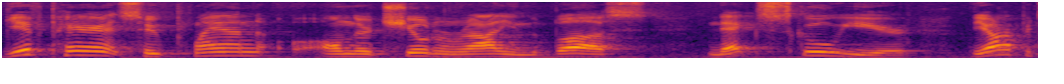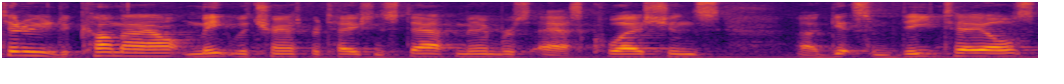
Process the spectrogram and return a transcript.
Give parents who plan on their children riding the bus next school year the opportunity to come out, meet with transportation staff members, ask questions, uh, get some details,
